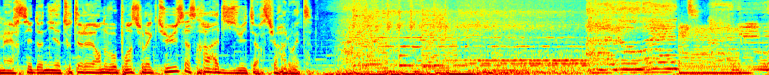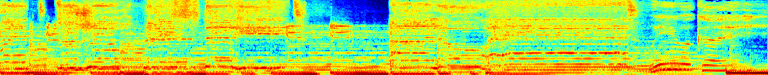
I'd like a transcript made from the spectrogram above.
Merci Denis. À tout à l'heure. Nouveau point sur l'actu. Ça sera à 18h sur Alouette. Alouette, Alouette, toujours plus de hits. Alouette. We were good,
